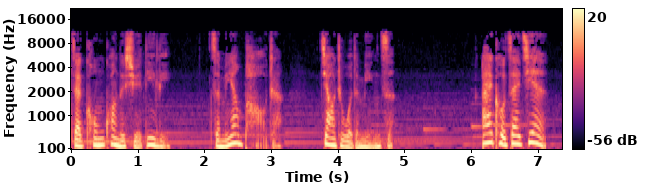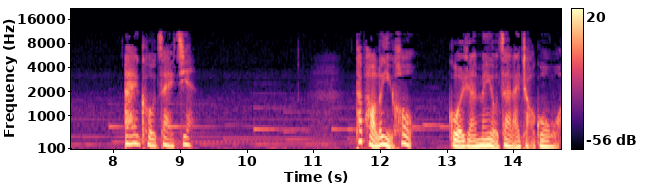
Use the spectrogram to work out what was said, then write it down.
在空旷的雪地里，怎么样跑着，叫着我的名字。艾口再见，艾口再见。他跑了以后，果然没有再来找过我，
